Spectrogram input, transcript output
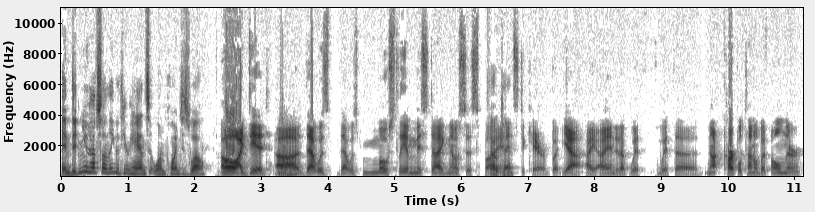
and didn't you have something with your hands at one point as well Oh, I did. Uh, that was that was mostly a misdiagnosis by Okay. an Instacare. But yeah, I, I ended up with with uh, not carpal tunnel, but ulnar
